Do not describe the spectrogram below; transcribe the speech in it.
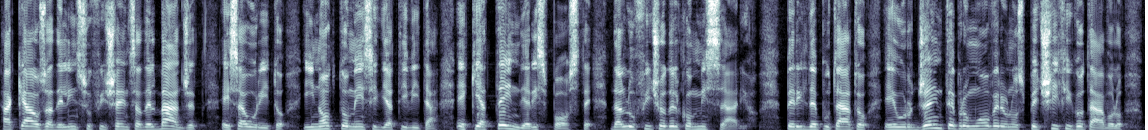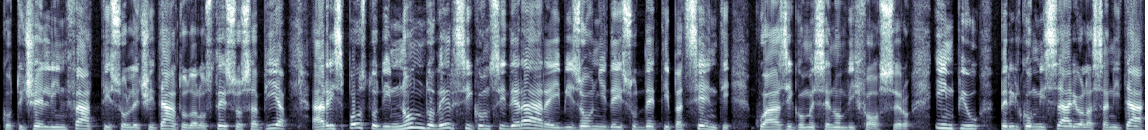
a causa dell'insufficienza del budget, esaurito in otto mesi di attività, e che attende risposte dall'ufficio del commissario. Per il deputato è urgente promuovere uno specifico tavolo. Cotticelli, infatti, sollecitato dallo stesso Sapia, ha risposto di non doversi considerare i bisogni dei suddetti pazienti, quasi come se non vi fossero. In più, per il commissario alla sanità,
